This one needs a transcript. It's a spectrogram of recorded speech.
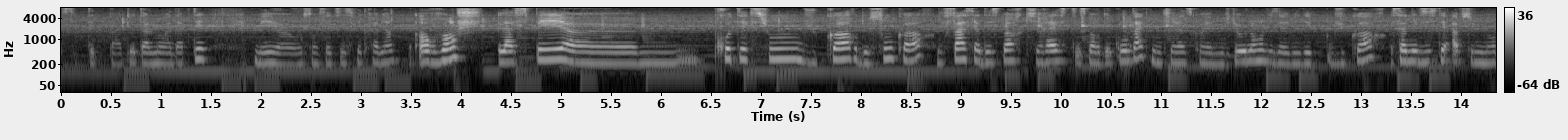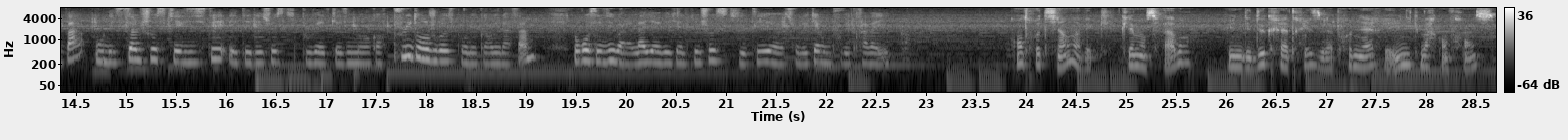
c'est peut-être pas totalement adapté, mais euh, on s'en satisfait très bien. En revanche, l'aspect euh, protection du corps, de son corps, face à des sports qui restent des sports de contact, donc qui restent quand même violents vis-à-vis du corps, ça n'existait absolument pas, ou les seules choses qui existaient étaient des choses qui pouvaient être quasiment encore plus dangereuses pour le corps de la femme. Donc on s'est dit, voilà, là il y avait quelque chose qui était euh, sur lequel on pouvait travailler. Entretien avec Clémence Fabre, une des deux créatrices de la première et unique marque en France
